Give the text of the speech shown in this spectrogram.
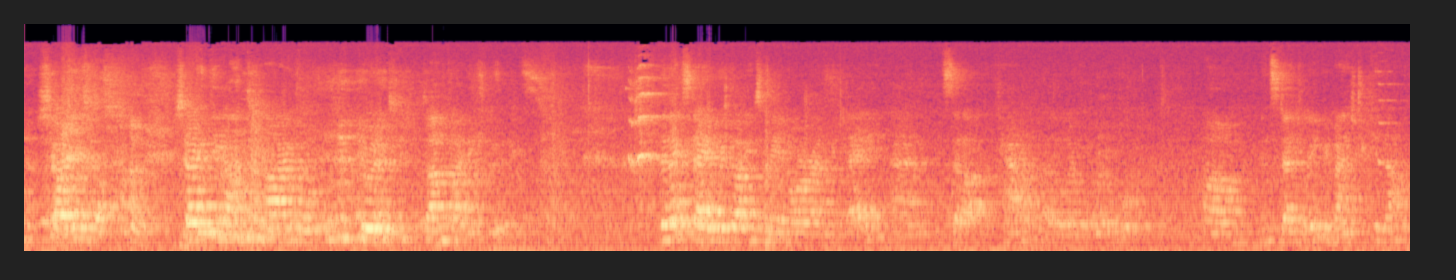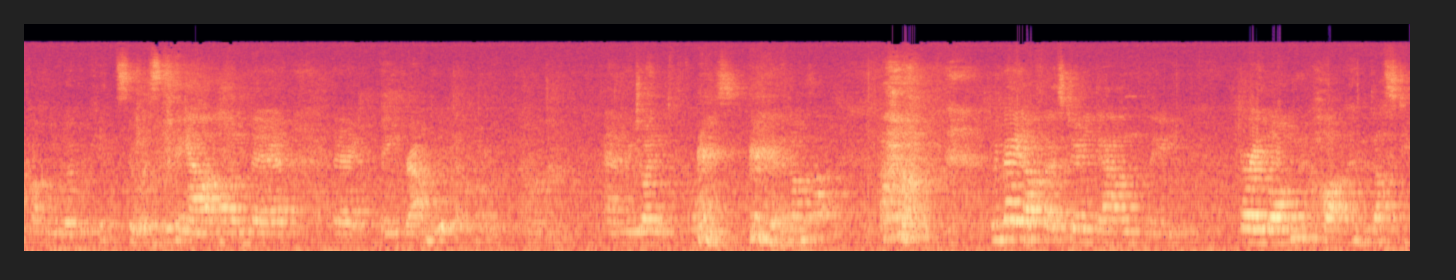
showed, showed the undeniable good done by these visits. The next day we got into Leonora and McKay and set up camp at a local airport. Um, incidentally, we managed to kidnap a couple of local were sitting out on their being grounded at home. Um, and we joined the up. we made our first journey down the very long, hot and dusty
